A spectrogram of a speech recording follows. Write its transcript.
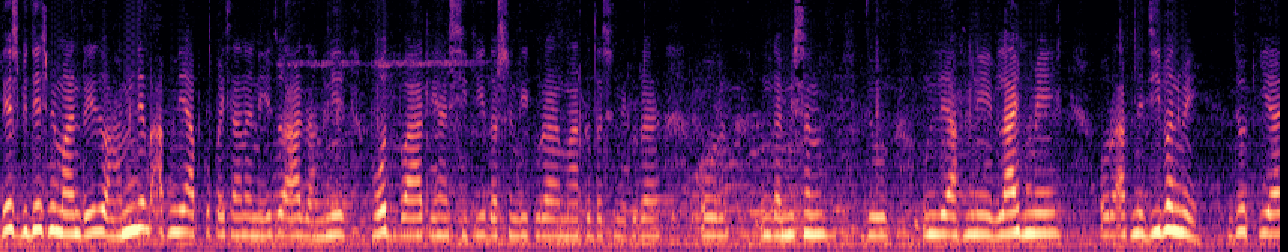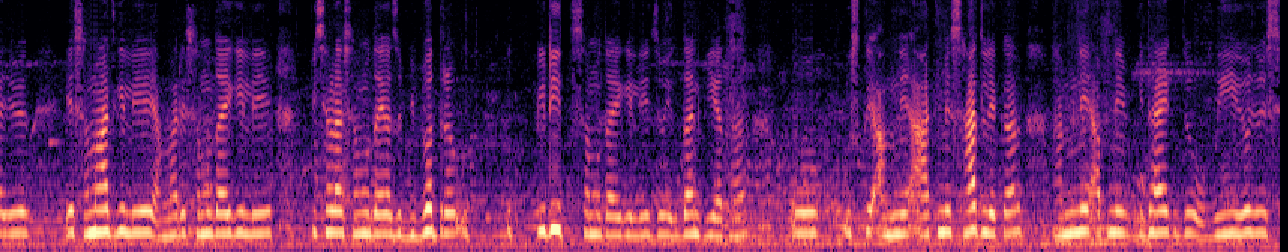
देश विदेश में मान रही जो हमने अपने आप को पहचाना नहीं, जो आज हमने बहुत बात यहाँ सीखी, दर्शन की कुरा, मार्गदर्शन की कुरा, और उनका मिशन जो उनले अपने लाइफ में और अपने जीवन में जो किया, ये ये समाज के लिए, हमारे समुदाय के लिए, पिछड़ा समुदाय का जो विभद्र उत- उत्पीड़ित समुदाय के लिए जो योगदान किया था वो उसके हमने हाथ में साथ लेकर हमने अपने विधायक जो हुई हो, जो इस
